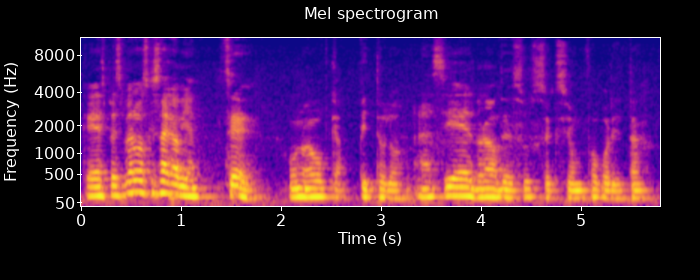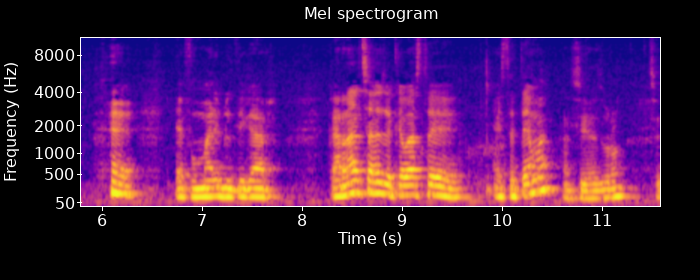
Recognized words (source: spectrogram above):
que esperemos que salga bien. Sí, un nuevo capítulo Así es, bro. de su sección favorita. de fumar y platicar. Carnal, ¿sabes de qué va este, este tema? Así es, bro. Sí.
